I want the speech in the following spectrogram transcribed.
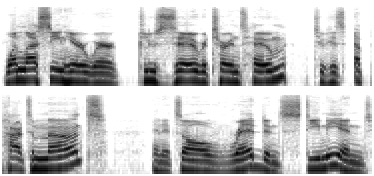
One last scene here where Clouseau returns home to his appartement, and it's all red and steamy, and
